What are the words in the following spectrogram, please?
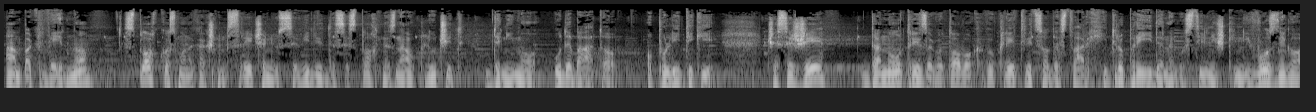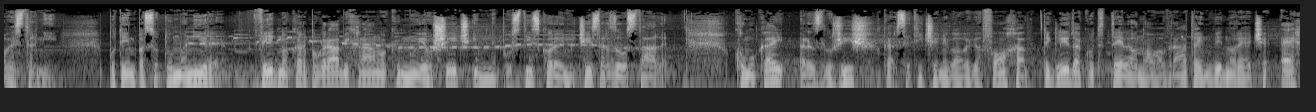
ampak vedno, sploh ko smo na kakšnem srečanju, se vidi, da se sploh ne zna vključiti, da nimo v debato o politiki. Če se že, da notri zagotovo kako kletvico, da stvar hitro preide na gostilniški nivo z njegove strani. Potem pa so tu manire, vedno kar pograbi hrano, ki mu je všeč in ne pusti skoraj ničesar za ostale. Komu kaj razložiš, kar se tiče njegovega foha, te gleda kot tele v nova vrata in vedno reče: Eh,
